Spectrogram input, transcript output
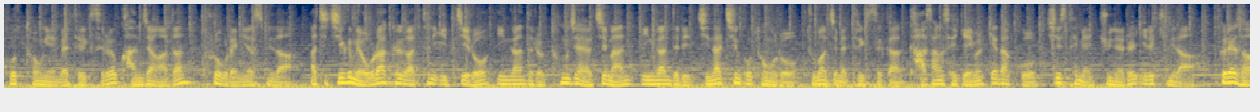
고통의 매트릭스를 관장하던 프로그램이었습니다. 마치 지금의 오라클 같은 입지로 인간들을 통제하였지만 인간들이 지나친 고통으로 두 번째 매트릭스가 가상 세계임을 깨닫고 시스템의 균열을 일으킵니다. 그래서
